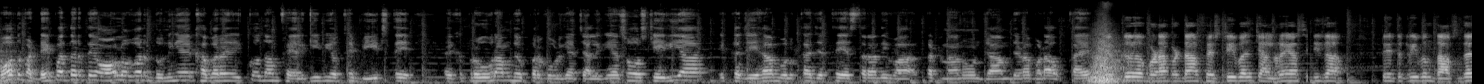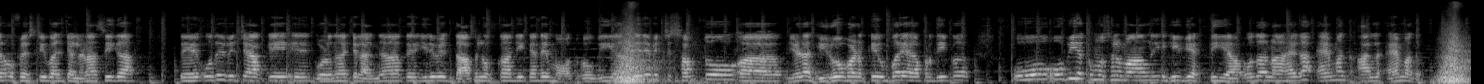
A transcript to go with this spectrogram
ਬਹੁਤ ਵੱਡੇ ਪੱਧਰ ਤੇ 올 ਓਵਰ ਦੁਨੀਆ ਇਹ ਖਬਰ ਇੱਕੋ ਦਮ ਫੈਲ ਗਈ ਵੀ ਉੱਥੇ ਬੀਚ ਤੇ ਇੱਕ ਪ੍ਰੋਗਰਾਮ ਦੇ ਉੱਪਰ ਗੋਲੀਆਂ ਚੱਲ ਗਈਆਂ। ਸੋ ਆਸਟ੍ਰੇਲੀਆ ਇੱਕ ਅਜਿਹਾ ਮੁਲਕ ਹੈ ਜਿੱਥੇ ਇਸ ਤਰ੍ਹਾਂ ਦੀ ਵਾ- ਘਟਨਾ ਨੂੰ ਅੰਜਾਮ ਦੇਣਾ ਬੜਾ ਔਖਾ ਹੈ। ਇੱਕ ਬੜਾ ਵੱਡਾ ਫੈਸਟੀਵਲ ਚੱਲ ਰਿਹਾ ਸੀਗਾ ਤੇ ਤਕਰੀਬਨ 10 ਦਿਨ ਉਹ ਫੈਸਟੀਵਲ ਚੱਲਣਾ ਸੀਗਾ। ਤੇ ਉਹਦੇ ਵਿੱਚ ਆ ਕੇ ਇਹ ਗੋਲੀਆਂ ਚਲਾਈਆਂ ਤੇ ਜਿਹਦੇ ਵਿੱਚ 10 ਲੋਕਾਂ ਦੀ ਕਹਿੰਦੇ ਮੌਤ ਹੋ ਗਈ ਆ। ਇਹਦੇ ਵਿੱਚ ਸਭ ਤੋਂ ਜਿਹੜਾ ਹੀਰੋ ਬਣ ਕੇ ਉੱਭਰਿਆ ਪ੍ਰਦੀਪ ਉਹ ਉਹ ਵੀ ਇੱਕ ਮੁਸਲਮਾਨ ਹੀ ਵਿਅਕਤੀ ਆ। ਉਹਦਾ ਨਾਮ ਹੈਗਾ ਅਹਿਮਦ ਅਲ ਅਹਿਮਦ।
